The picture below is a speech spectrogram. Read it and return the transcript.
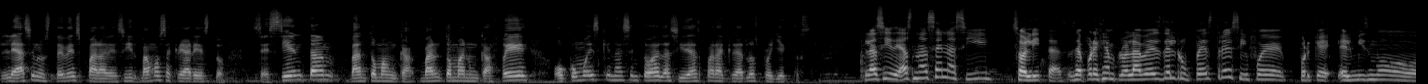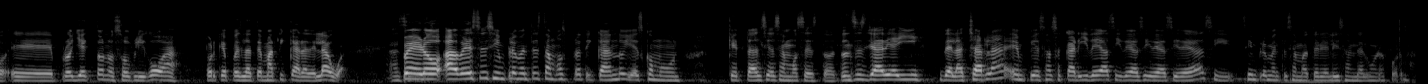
le hacen ustedes para decir, vamos a crear esto? ¿Se sientan, van, toman un, van, toman un café? ¿O cómo es que nacen todas las ideas para crear los proyectos? Las ideas nacen así, solitas. O sea, por ejemplo, la vez del rupestre sí fue porque el mismo eh, proyecto nos obligó a, porque pues la temática era del agua. Pero a veces simplemente estamos platicando y es como un, ¿qué tal si hacemos esto? Entonces ya de ahí, de la charla, empieza a sacar ideas, ideas, ideas, ideas y simplemente se materializan de alguna forma.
